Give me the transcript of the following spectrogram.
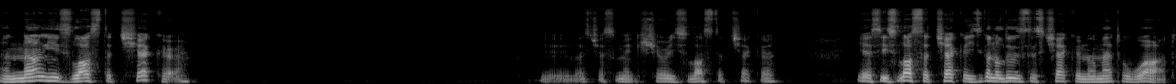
And now he's lost a checker. Okay, let's just make sure he's lost a checker. Yes, he's lost a checker. He's going to lose this checker no matter what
